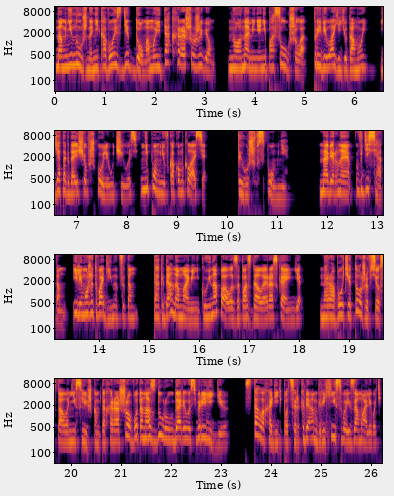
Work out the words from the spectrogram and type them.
«Нам не нужно никого из детдома, мы и так хорошо живем. Но она меня не послушала, привела ее домой, я тогда еще в школе училась, не помню в каком классе. Ты уж вспомни. Наверное, в десятом или, может, в одиннадцатом. Тогда на маменьку и напало запоздалое раскаяние. На работе тоже все стало не слишком-то хорошо, вот она с дуру ударилась в религию. Стала ходить по церквям, грехи свои замаливать.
